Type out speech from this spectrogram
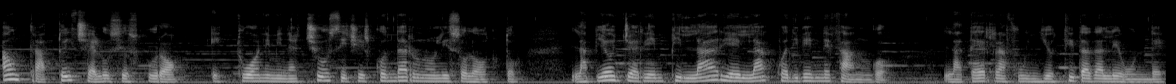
A un tratto il cielo si oscurò e tuoni minacciosi circondarono l'isolotto. La pioggia riempì l'aria e l'acqua divenne fango. La terra fu inghiottita dalle onde.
